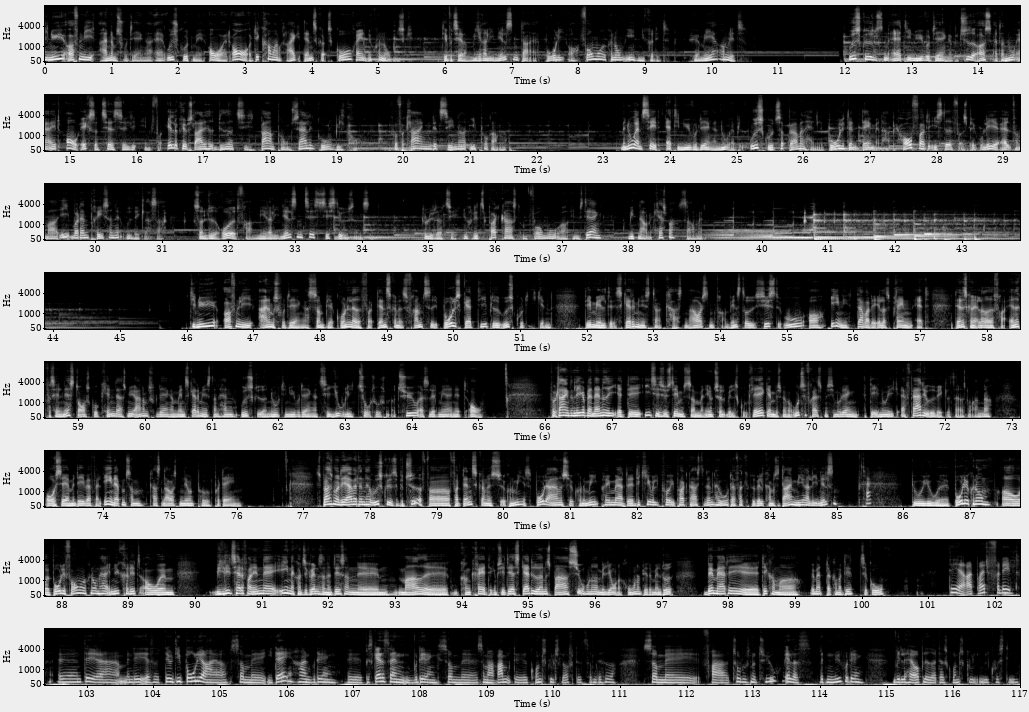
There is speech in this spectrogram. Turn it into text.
De nye offentlige ejendomsvurderinger er udskudt med over et år, og det kommer en række danskere til gode rent økonomisk. Det fortæller Mirali Nielsen, der er bolig- og formueøkonom i Nykredit. Hør mere om lidt. Udskydelsen af de nye vurderinger betyder også, at der nu er et år ekstra til at sælge en forældrekøbslejlighed videre til sit barn på nogle særligt gode vilkår. Få forklaringen lidt senere i programmet. Men uanset at de nye vurderinger nu er blevet udskudt, så bør man handle bolig den dag, man har behov for det, i stedet for at spekulere alt for meget i, hvordan priserne udvikler sig. Så lyder rådet fra Mirali Nielsen til sidste udsendelsen. Du lytter til Nykredits podcast om formue og investering. Mit navn er Kasper Sagmann. De nye offentlige ejendomsvurderinger, som bliver grundlaget for danskernes fremtidige boligskat, de er blevet udskudt igen. Det meldte skatteminister Carsten Lauritsen fra Venstre ud i sidste uge, og egentlig der var det ellers planen, at danskerne allerede fra andet kvartal næste år skulle kende deres nye ejendomsvurderinger, men skatteministeren han udskyder nu de nye vurderinger til juli 2020, altså lidt mere end et år. Forklaringen den ligger blandt andet i, at det IT-system, som man eventuelt ville skulle klage igennem, hvis man var utilfreds med sin vurdering, at det endnu ikke er færdigudviklet. Der er også nogle andre årsager, men det er i hvert fald en af dem, som Carsten Lauritsen nævnte på, på dagen. Spørgsmålet er, hvad den her udskydelse betyder for, for danskernes økonomi, altså boligejernes økonomi primært. Det kigger vi lidt på i podcast i den her uge, derfor kan jeg byde velkommen til dig, Mira Lee Nielsen. Tak. Du er jo øh, boligøkonom og øh, boligformøkonom her i Nykredit, og øhm, vi kan lige tage det fra en ende af. En af konsekvenserne, det er sådan øh, meget øh, konkret, det kan man sige, det er, at skatteyderne sparer 700 millioner kroner, bliver det meldt ud. Hvem er det, øh, det kommer, hvem er det, der kommer det til gode? Det er ret bredt fordelt. Øh, det er, men det, altså, det er jo de boligejere, som øh, i dag har en vurdering, øh, beskattes af en vurdering, som, øh, som har ramt øh, grundskyldsloftet, som det hedder, som øh, fra 2020 ellers med den nye vurdering ville have oplevet, at deres grundskyld ville kunne stige.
